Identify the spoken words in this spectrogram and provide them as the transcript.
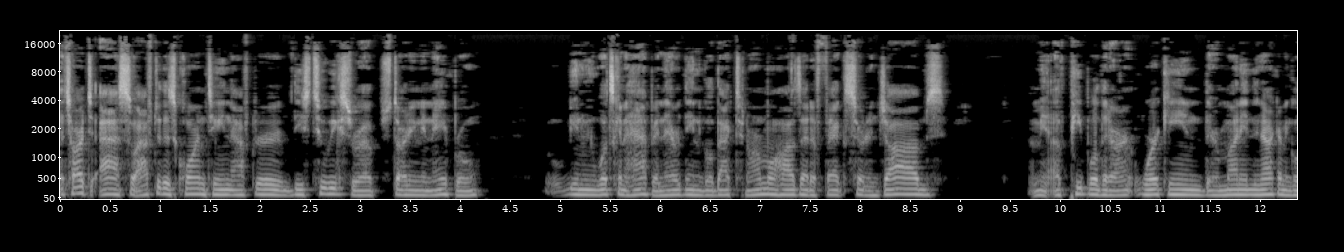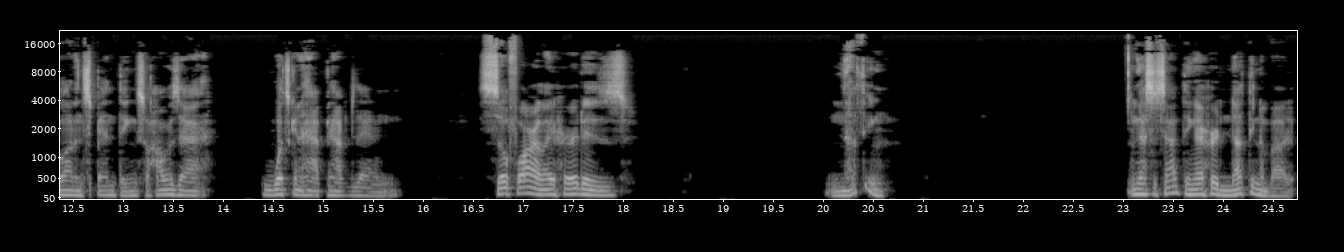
it's hard to ask. So after this quarantine, after these two weeks are up, starting in April, you know, what's going to happen? Everything to go back to normal? How does that affect certain jobs? I mean, of people that aren't working their money, they're not going to go out and spend things. So how is that? What's going to happen after that? And so far, all I've heard is nothing. And that's the sad thing. I heard nothing about it.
